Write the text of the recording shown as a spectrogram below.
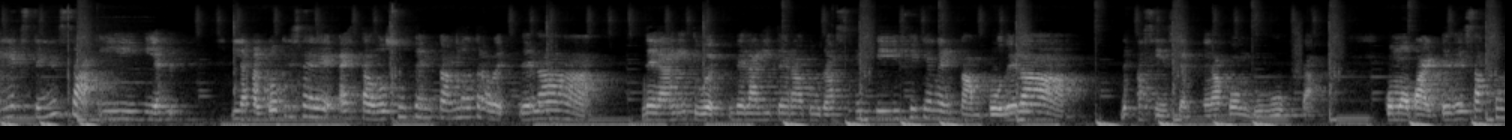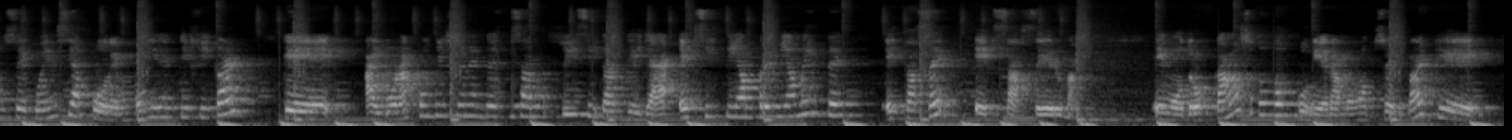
es extensa y es algo que se ha estado sustentando a través de la, de la, de la literatura científica en el campo de la, de la ciencia de la conducta. Como parte de esas consecuencias podemos identificar que algunas condiciones de salud física que ya existían previamente, estas se exacerban. En otros casos pudiéramos observar que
